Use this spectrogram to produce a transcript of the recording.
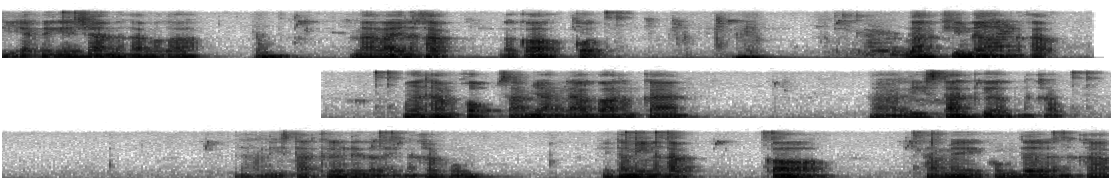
ที่แอปพลิเคชันนะครับ แล้วก็ analyze นะครับ แล้วก็กด run cleaner นะครับ เมื่อทำครบ 3 อย่างแล้วก็ทำการา restart เครื่องนะครับ restart เครื่องได้เลยนะครับผม เพียงเท่านี้นะครับ ก็ทำให้คอมพิวเตอร์นะครับ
